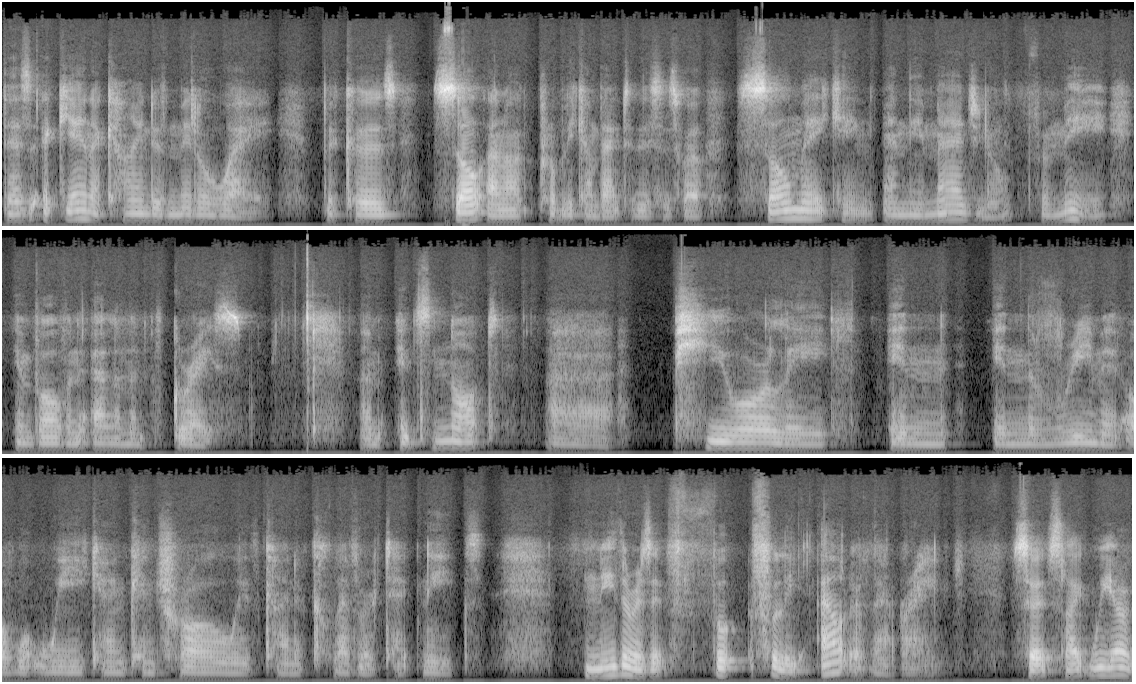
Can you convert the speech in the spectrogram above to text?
there's again a kind of middle way because soul, and I'll probably come back to this as well. Soul making and the imaginal, for me, involve an element of grace. Um, it's not uh, purely in in the remit of what we can control with kind of clever techniques neither is it fu- fully out of that range. So it's like we are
